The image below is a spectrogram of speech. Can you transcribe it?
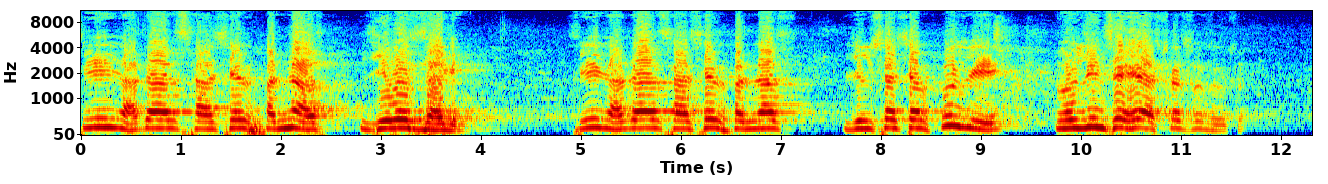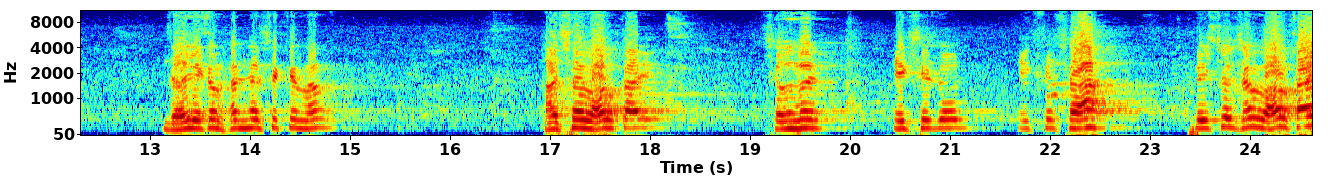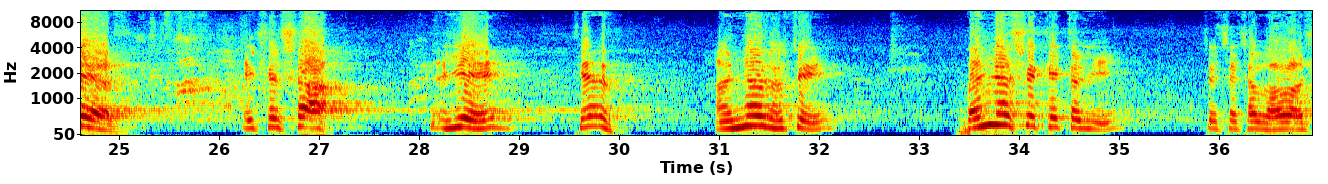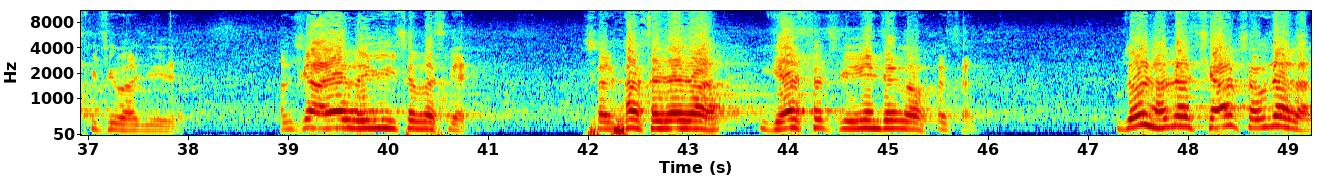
तीन हजार सहाशे पन्नास दिवस झाले. तीन हजार सहाशे पन्नास दिवसाच्या पूर्वी मोदींचं हे आश्वासन होतं. झाले का पन्नास टक्के भाव? आजचा भाव काय? शंभर एकशे दोन एकशे सहा? पेट्रोलचा भाव काय आहे एकशे सहा. म्हणजे त्या अन्नात होते पन्नास टक्के कमी तर त्याचा भाव आज किती वाढलेला आहे आमच्या आया बहिणी इथं बसल्या. स्वयंपाक करायला गॅसचा सिलेंडर वापरतात. दोन हजार चार चौदाला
